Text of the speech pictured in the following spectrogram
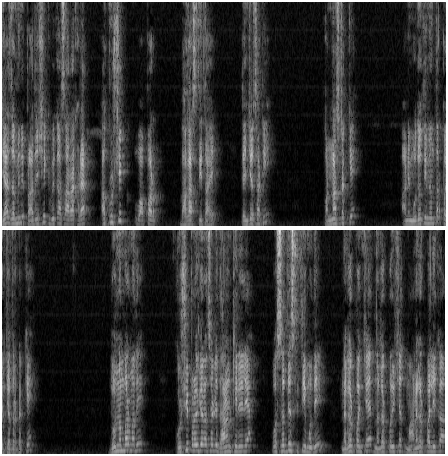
ज्या जमिनी प्रादेशिक विकास आराखड्यात अकृषिक वापर भागात स्थित आहेत त्यांच्यासाठी पन्नास टक्के आणि मुदतीनंतर पंच्याहत्तर टक्के. दोन नंबरमध्ये कृषी प्रयोजनासाठी धारण केलेल्या व सद्यस्थितीमध्ये नगरपंचायत नगरपरिषद महानगरपालिका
